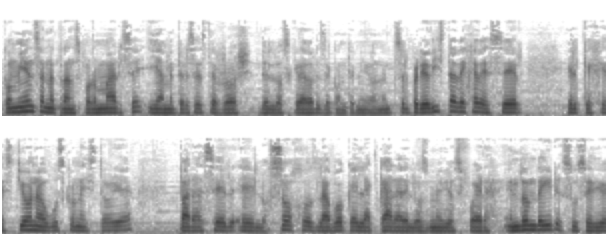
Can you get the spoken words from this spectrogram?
comienzan a transformarse y a meterse este rush de los creadores de contenido. Entonces el periodista deja de ser el que gestiona o busca una historia para ser eh, los ojos, la boca y la cara de los medios fuera. En donde ir sucedió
